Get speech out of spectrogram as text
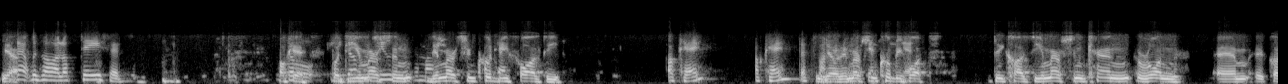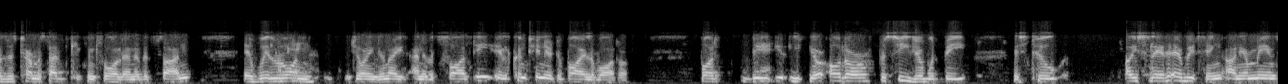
Yeah. That was all updated. Okay, So but the doesn't immersion, the immersion. immersion could be faulty. Okay. Okay. That's fine. Yeah, the immersion could be Yeah. faulty because the immersion can run um, because it's thermostatically controlled, and if it's on, it will run during the night. And if it's faulty, it'll continue to boil the water. But the, y- your other procedure would be is to isolate everything on your main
